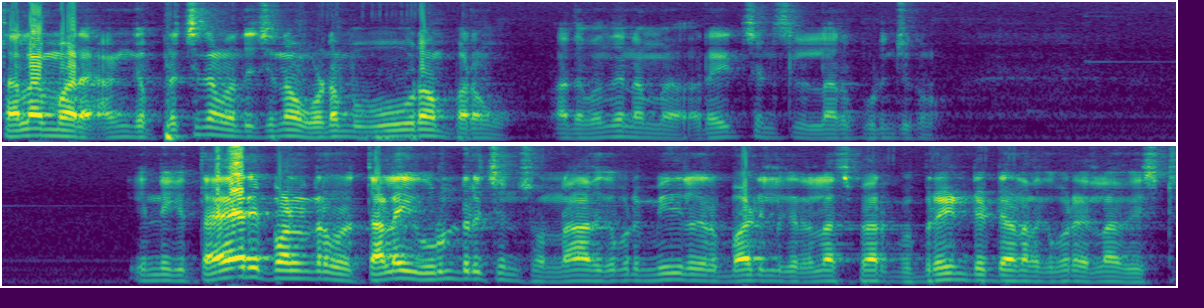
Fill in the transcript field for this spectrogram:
தலைமறை அங்கே பிரச்சனை வந்துச்சுன்னா உடம்பு பூரா பரவும். அதை வந்து நம்ம ரைட் சென்ஸில் எல்லாரும் புரிஞ்சுக்கணும். இன்றைக்கி தயாரிப்பாளன்ற ஒரு தலை உருண்டுருச்சுன்னு சொன்னால் அதுக்கப்புறம் மீதியில் இருக்கிற பாடியில் இருக்கிற எல்லாம் ஸ்பேர் பிரெயின் டெட் ஆனதுக்கப்புறம் எல்லாம் வேஸ்ட்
